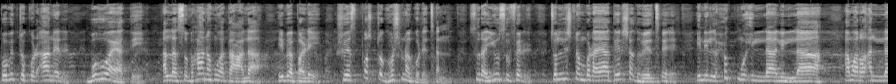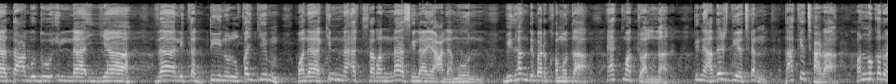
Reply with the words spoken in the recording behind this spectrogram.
পবিত্র কোরআনের বহু আয়াতে আল্লাহ সুবহানাহু ওয়া তাআলা এই ব্যাপারে সুস্পষ্ট ঘোষণা করেছেন। সুরা ইউসুফের 40 নম্বর আয়াত এরশাদ হয়েছে, ইনিল হুকমু ইল্লা লিল্লাহ, আমারা আল্লাহ তা'বুদু ইল্লা ইয়ালামুন। বিধান দেবার ক্ষমতা একমাত্র আল্লাহর। তিনি আদেশ দিয়েছেন, তাকে ছাড়া, অন্য কারও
